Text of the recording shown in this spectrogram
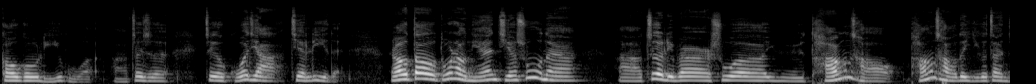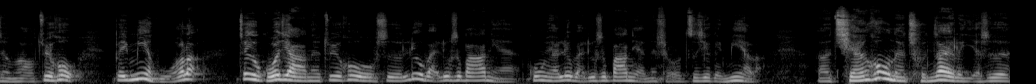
高句丽国啊，这是这个国家建立的。然后到多少年结束呢？啊，这里边说与唐朝唐朝的一个战争啊，最后被灭国了。这个国家呢，最后是六百六十八年，公元六百六十八年的时候直接给灭了。呃，前后呢存在了也是。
